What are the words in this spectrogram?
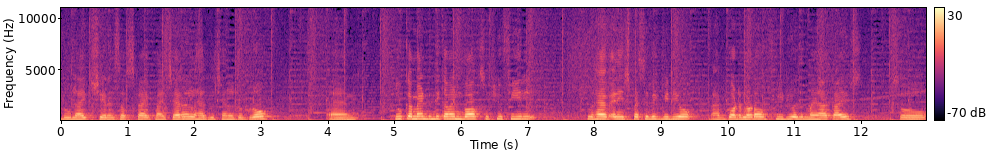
Do like share and subscribe my channel. Help the channel to grow. And do comment in the comment box if you feel to have any specific video. I've got a lot of videos in my archives. So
